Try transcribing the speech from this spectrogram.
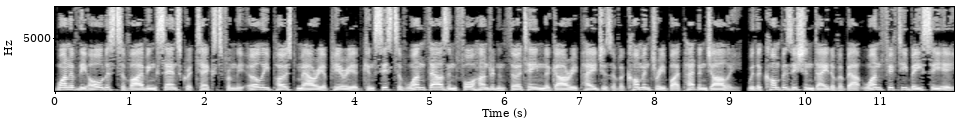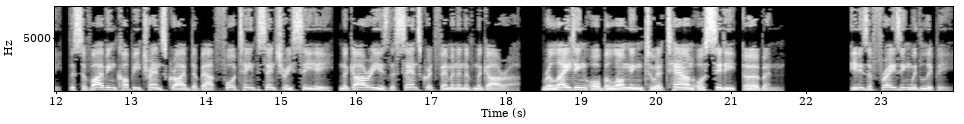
One of the oldest surviving Sanskrit texts from the early post-Maurya period consists of 1,413 Nagari pages of a commentary by Patanjali, with a composition date of about 150 BCE. The surviving copy transcribed about 14th century CE. Nagari is the Sanskrit feminine of Nagara, relating or belonging to a town or city, urban. It is a phrasing with lipi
